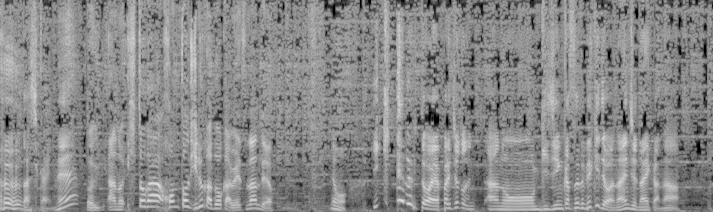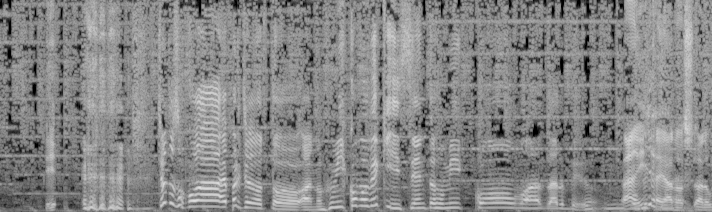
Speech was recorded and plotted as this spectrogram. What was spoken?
確かにね。あの、人が本当にいるかどうかは別なんだよ。でも、生きてる人はやっぱりちょっと、あのー擬人化するべきではないんじゃないかな。え？ちょっとそこは、やっぱりちょっと、あの、踏み込むべき一線と踏み込まざるべ、あ、いいじゃない、あの、あの、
